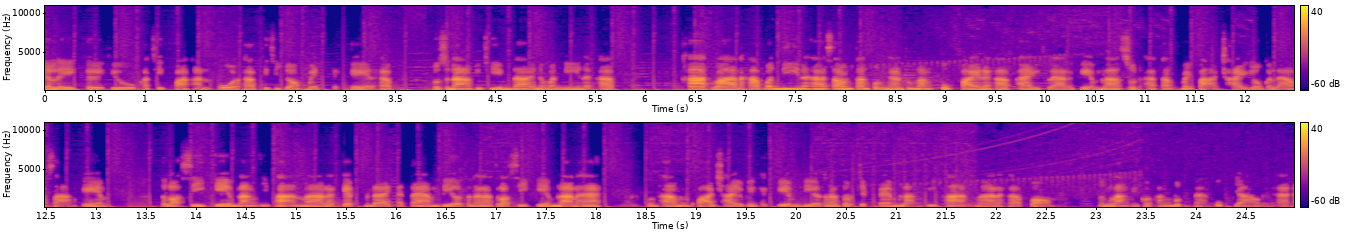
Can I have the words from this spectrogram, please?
เจลลี่เคอร์ฮิลพัทิกปานอันโฮนะครับพิซิยองเบนเตเก้นะครับลงสนามที่ทีมได้ในวันนี้นะครับคาดว่านะครับวันนี้นะฮะซาว์ตันผลงานทุกหลังปุ๊บไปนะครับแพ้อีกแล้วเกมล่าสุดนะครับทำไม่ป่าชัยลงกันแล้ว 3 เกม ตลอด 4 เกมหลังที่ผ่านมาและเก็บมาได้แค่แต้มเดียวเท่านั้นตลอด 4 เกมหลังนะฮะรวมทั้งคว้าชัยเพียงแค่เกมเดียวเท่านั้นตลอด 7 เกมหลังที่ผ่านมานะครับฟอร์ม้งหลังนี่ค่อนข้างหลุดนะปุ๊บยาวเลยฮะ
